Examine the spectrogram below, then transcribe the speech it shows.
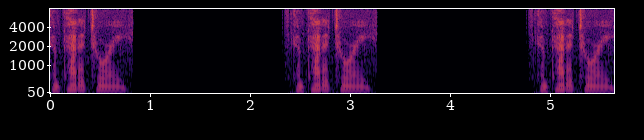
competitory. Competitory. Competitory.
